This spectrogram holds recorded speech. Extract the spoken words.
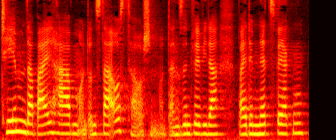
Themen dabei haben und uns da austauschen. Und dann sind wir wieder bei dem Netzwerken,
